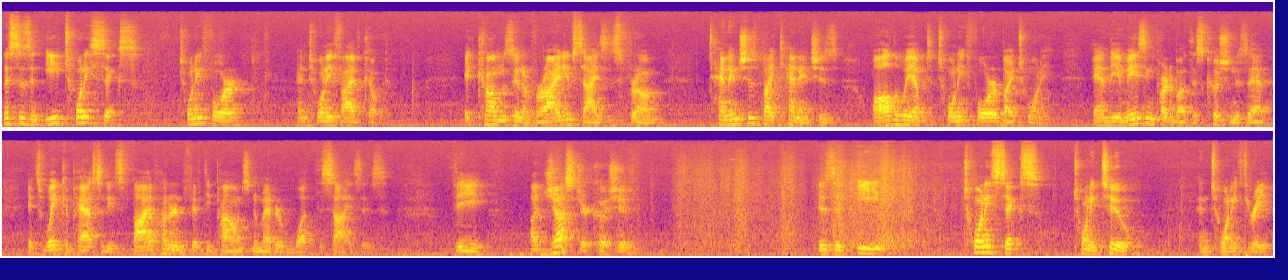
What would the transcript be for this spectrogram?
This is an E26, 24, and 25 code. It comes in a variety of sizes from 10 inches by 10 inches all the way up to 24 by 20. And the amazing part about this cushion is that its weight capacity is 550 pounds no matter what the size is. The adjuster cushion is an E26, 22, and 23.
